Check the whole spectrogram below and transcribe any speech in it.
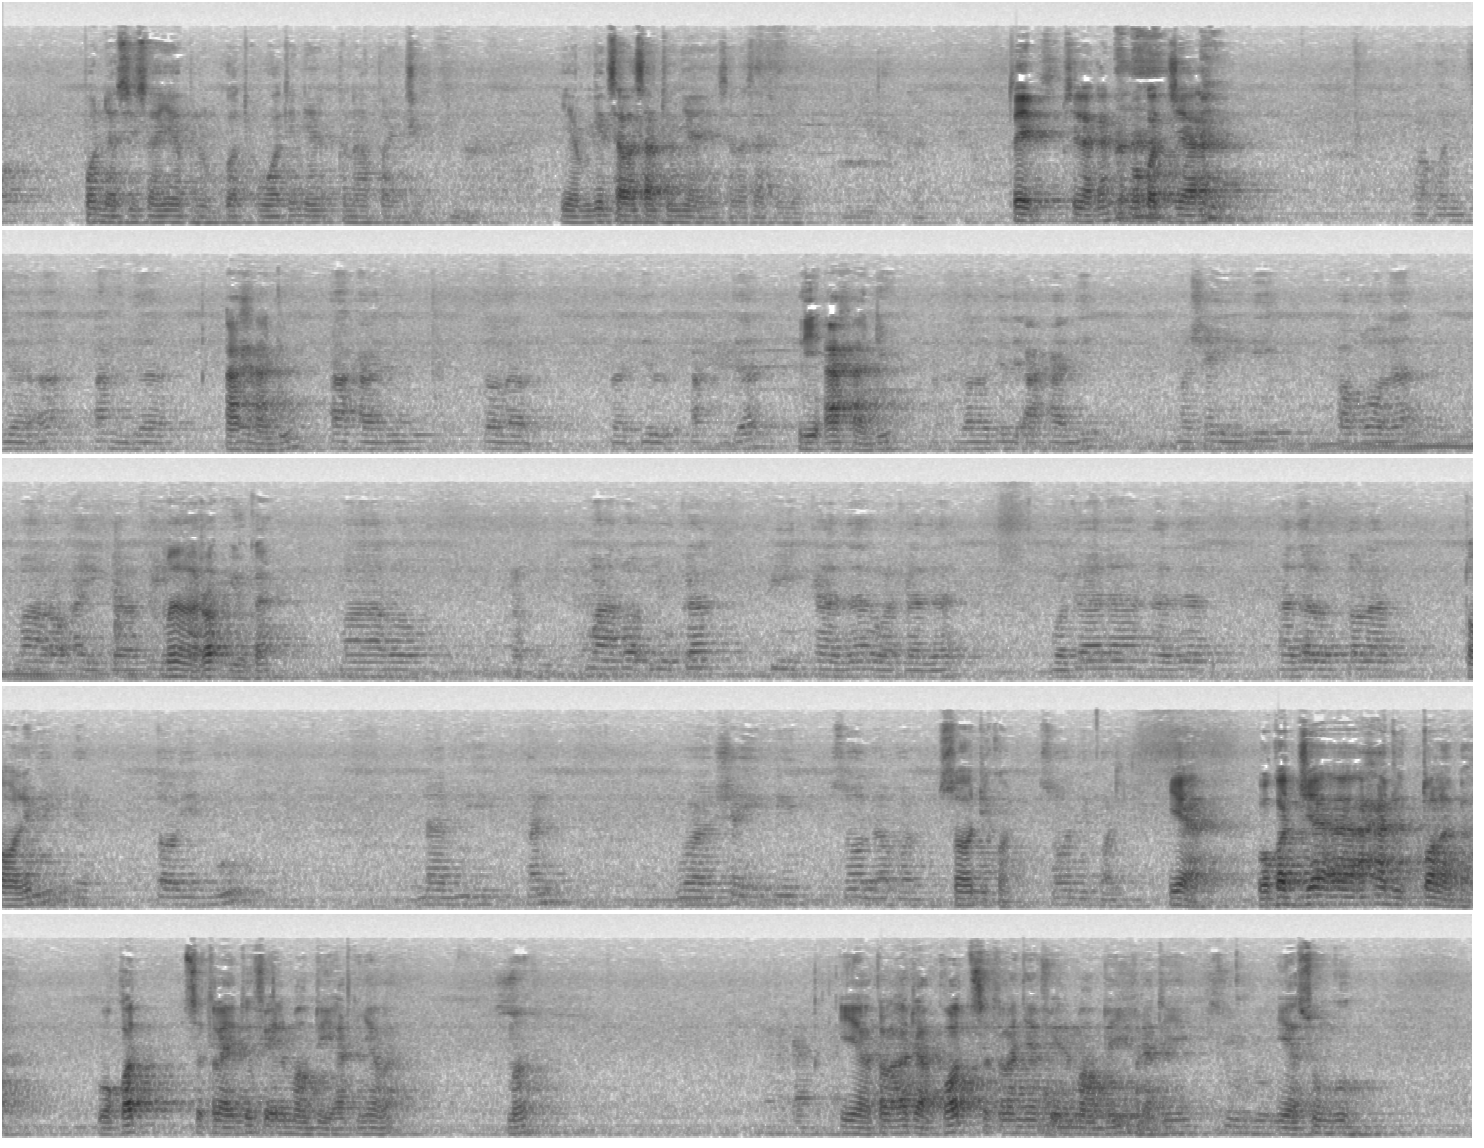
pondasi saya belum kuat-kuat ini ya, kenapa ini? Ya mungkin salah satunya ya, salah satunya. Baik, silakan. Wakot jaa. Wakon jaa ahda. Ahadu. Ahadu talabatil ahda. Li ahadi. Talabatil ahadi. Masyayyihi faqala ma ra'aika fi ma ra'yuka. Ma ra- ma ra'yuka fi kaza wa kaza wa kana hadza hadzal talab talib talibu nabihan wa syai'in sadaqan sadiqan. sadiqan Ya, waqad jaa ahadu talabah. Waqad setelah itu fi'il madhi artinya apa? Ma? Iya, kalau ada qad setelahnya fi'il madhi berarti ya sungguh.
